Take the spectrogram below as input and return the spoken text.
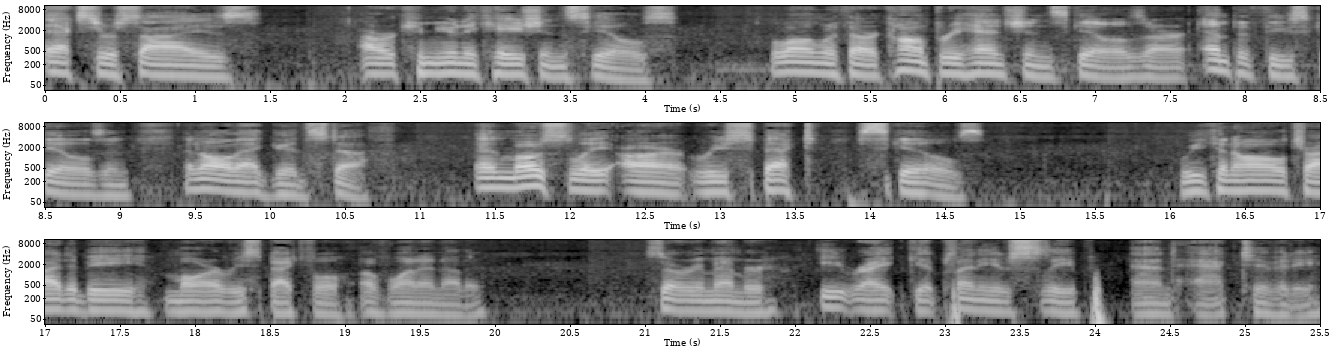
exercise our communication skills along with our comprehension skills, our empathy skills, and, and all that good stuff. And mostly our respect skills. We can all try to be more respectful of one another. So remember, eat right, get plenty of sleep, and activity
